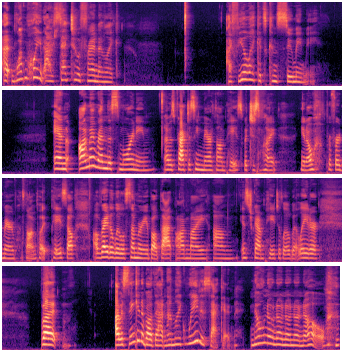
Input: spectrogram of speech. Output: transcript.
at one point I said to a friend, I'm like, I feel like it's consuming me. And on my run this morning, I was practicing marathon pace, which is my you know, preferred marathon pace. I'll, I'll write a little summary about that on my um, Instagram page a little bit later. But I was thinking about that and I'm like, wait a second. No, no, no, no, no, no.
